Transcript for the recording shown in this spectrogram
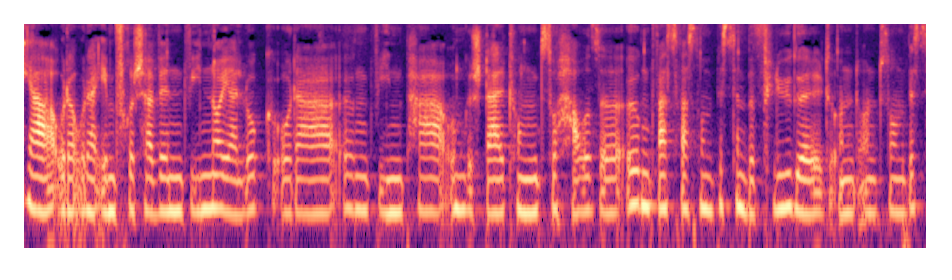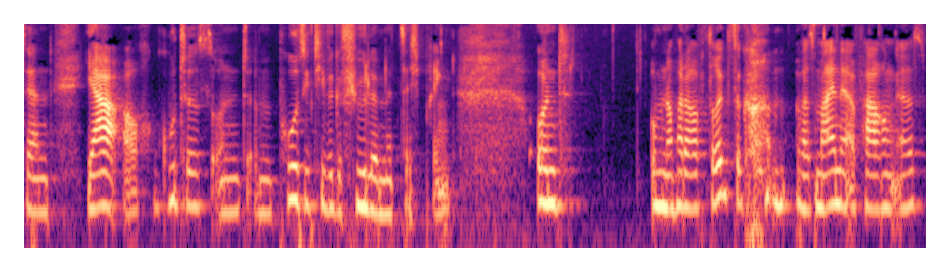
ja, oder, oder eben frischer Wind, wie ein neuer Look oder irgendwie ein paar Umgestaltungen zu Hause, irgendwas, was so ein bisschen beflügelt und, und so ein bisschen, ja, auch Gutes und ähm, positive Gefühle mit sich bringt. Und um nochmal darauf zurückzukommen, was meine Erfahrung ist,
